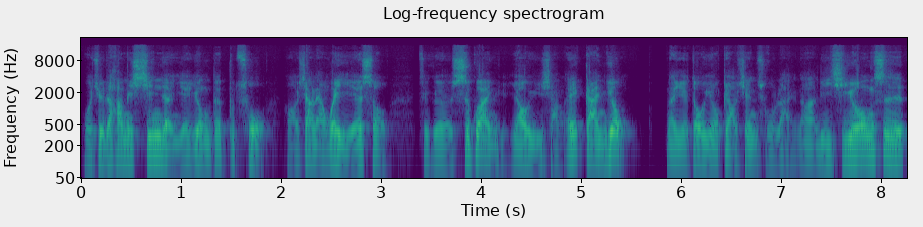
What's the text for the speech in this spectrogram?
我觉得他们新人也用的不错哦，像两位野手，这个施冠宇、姚宇翔，哎，敢用，那也都有表现出来。那李奇峰是。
